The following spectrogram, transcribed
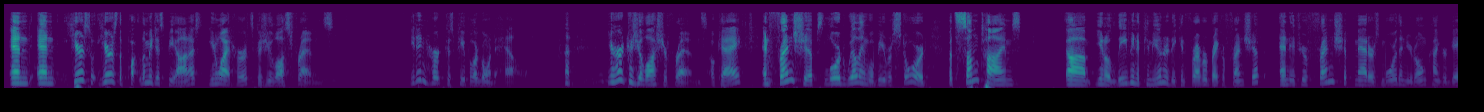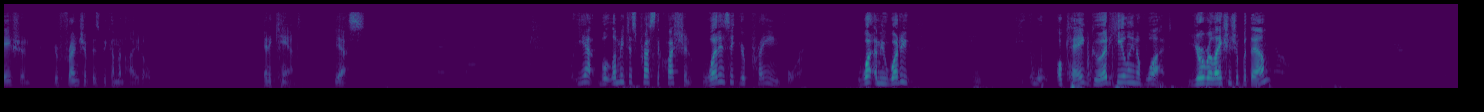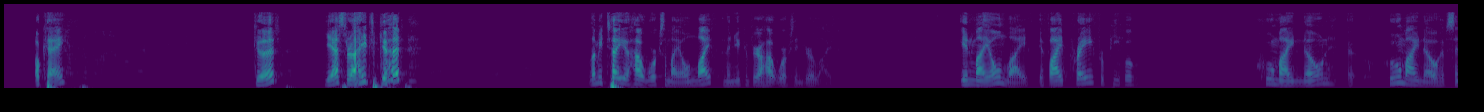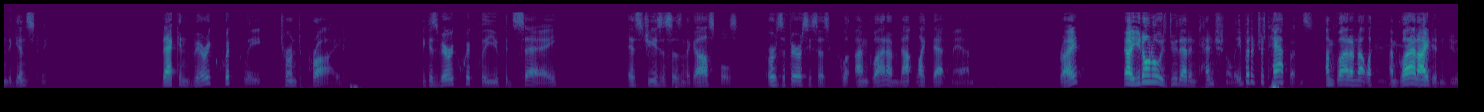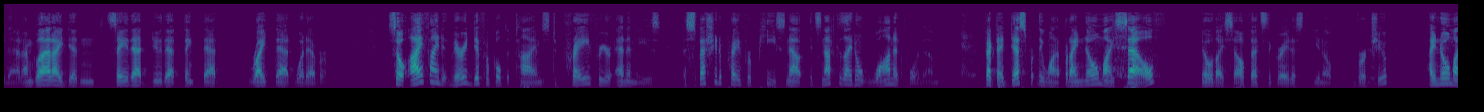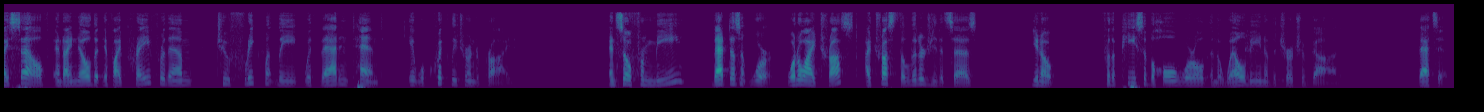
and and here's here's the part. Let me just be honest. You know why it hurts? Because you lost friends. You didn't hurt because people are going to hell. you hurt because you lost your friends. Okay, and friendships, Lord willing, will be restored. But sometimes um, you know, leaving a community can forever break a friendship. And if your friendship matters more than your own congregation, your friendship has become an idol. And it can't. Yes. Yeah. Well, let me just press the question: What is it you're praying for? What I mean, what do you? Okay, good. Healing of what? Your relationship with them? Okay. Good. Yes, right. Good. Let me tell you how it works in my own life, and then you can figure out how it works in your life. In my own life, if I pray for people whom I known, whom I know have sinned against me, that can very quickly turn to pride. Because very quickly you can say, as Jesus says in the Gospels, or as the Pharisee says, I'm glad I'm not like that man. Right? Now, you don't always do that intentionally, but it just happens. I'm glad I'm not like I'm glad I didn't do that. I'm glad I didn't say that, do that, think that, write that, whatever. So I find it very difficult at times to pray for your enemies, especially to pray for peace. Now, it's not because I don't want it for them. In fact, I desperately want it, but I know myself, know thyself, that's the greatest, you know, virtue. I know myself, and I know that if I pray for them too frequently with that intent, it will quickly turn to pride. And so for me, that doesn't work. What do I trust? I trust the liturgy that says, you know, for the peace of the whole world and the well being of the church of God. That's it.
